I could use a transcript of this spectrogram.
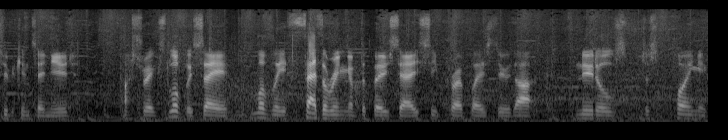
to be continued. Asterix, lovely save, lovely feathering of the boost there. You see pro players do that. Noodles just putting it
